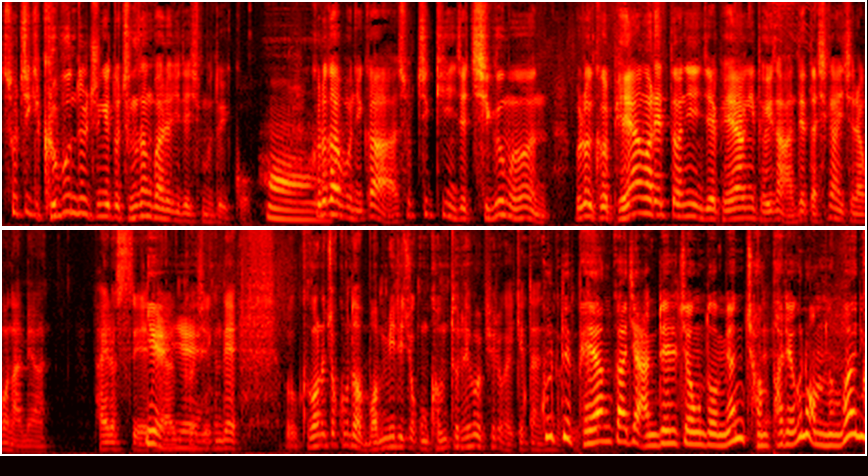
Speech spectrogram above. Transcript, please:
솔직히 그분들 중에 또 증상 발현이 되신 분도 있고 어. 그러다 보니까 솔직히 이제 지금은 물론 그걸 배양을 했더니 이제 배양이 더 이상 안 됐다 시간이 지나고 나면 바이러스에 예, 대한 예. 것이 근데 어, 그거는 조금 더 먼밀히 조금 검토를 해볼 필요가 있겠다는 그때 생각도 배양까지 안 될 정도면 전파력은 없는 거 아닌가요?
